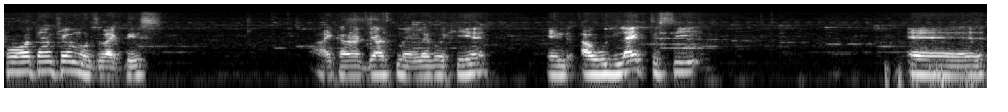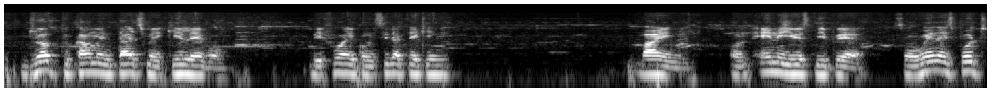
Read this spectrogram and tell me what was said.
four time frame was like this. I can adjust my level here and I would like to see a drop to come and touch my key level before I consider taking buying on any USD pair. So when I spot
